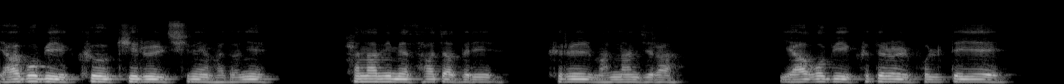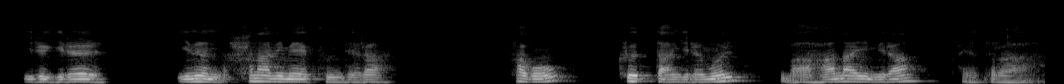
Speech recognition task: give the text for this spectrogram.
야곱이 그 길을 진행하더니 하나님의 사자들이 그를 만난지라 야곱이 그들을 볼 때에 이르기를 이는 하나님의 군대라 하고 그 땅 이름을 마하나임이라 하였더라.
